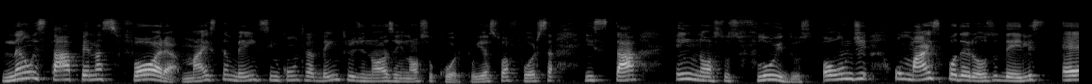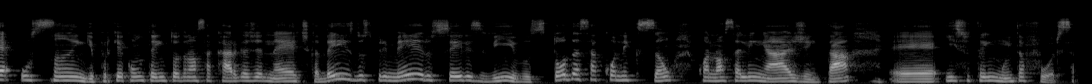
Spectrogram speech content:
não está apenas fora, mas também se encontra dentro de nós, em nosso corpo. E a sua força está em nossos fluidos, onde o mais poderoso deles é o sangue, porque contém toda a nossa carga genética, desde os primeiros seres vivos, toda essa conexão com a nossa linhagem, tá? É, isso tem muita força.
